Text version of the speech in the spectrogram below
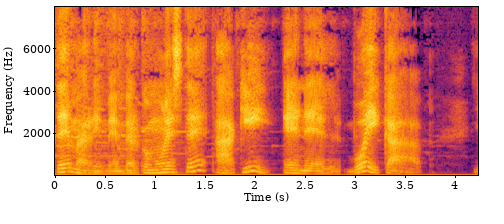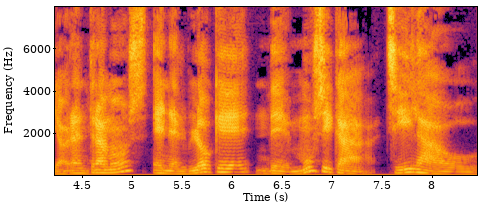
Tema Remember como este aquí en el Wake Up. Y ahora entramos en el bloque de música Chill Out.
